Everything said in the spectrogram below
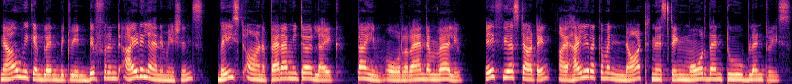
Now we can blend between different idle animations based on a parameter like time or a random value. If you are starting, I highly recommend not nesting more than two blend trees.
